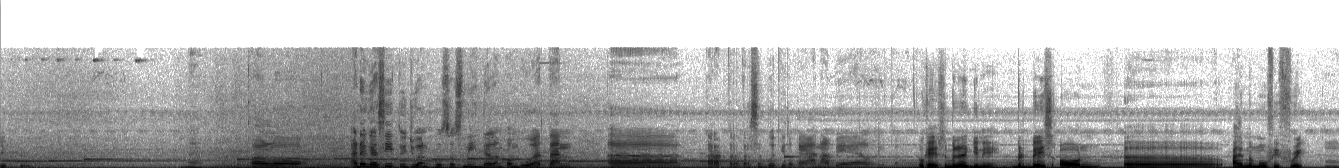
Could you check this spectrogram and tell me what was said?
Gitu. Nah, kalau ada gak sih tujuan khusus nih dalam pembuatan eh, karakter tersebut gitu kayak Annabelle gitu? oke sebenarnya gini berbased on uh, I'm a movie freak. Hmm.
